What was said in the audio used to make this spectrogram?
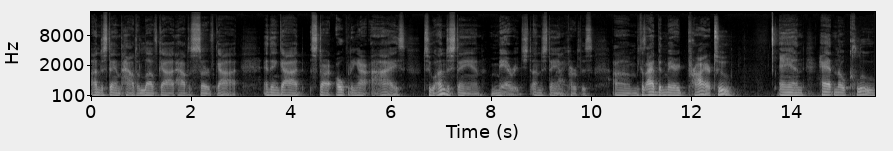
understand how to love god how to serve god and then god start opening our eyes to understand marriage to understand Right. purpose um, because i had been married prior to and had no clue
